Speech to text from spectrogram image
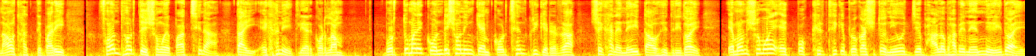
নাও থাকতে পারি। ফোন ধরতে সময় পাচ্ছি না, তাই এখানেই ক্লিয়ার করলাম। বর্তমানে কন্ডিশনিং ক্যাম্প করছেন ক্রিকেটাররা সেখানে নেই তাওহিদ হৃদয়। এমন সময় এক পক্ষের থেকে প্রকাশিত নিউজ যে ভালোভাবে নেননি হৃদয়,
